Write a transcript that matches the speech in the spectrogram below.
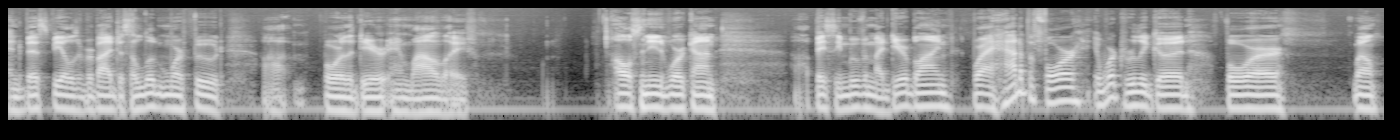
and best be able to provide just a little more food uh, for the deer and wildlife. I Also need to work on uh, basically moving my deer blind. Where I had it before, it worked really good for, well,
